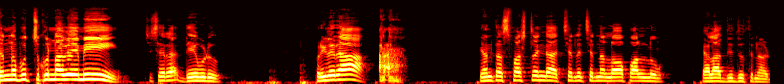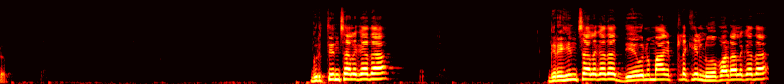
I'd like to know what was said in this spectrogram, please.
చిన్నబుచ్చుకున్నావేమి? చూసారా? దేవుడు. ప్రియులరా ఎంత స్పష్టంగా చిన్న చిన్న లోపాలను ఎలా దిద్దుతున్నాడు? గుర్తించాలి కదా? గ్రహించాలి కదా? దేవుని మాటలకి లోబడాలి కదా?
